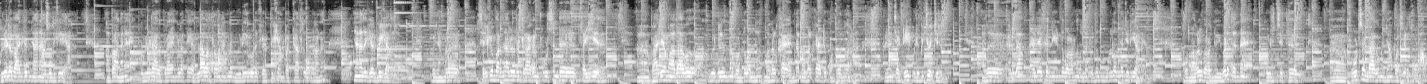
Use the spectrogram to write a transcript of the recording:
പുള്ളിയുടെ ബാല്യം ഞാൻ ആസ്വദിക്കുകയാണ്. അപ്പോൾ അങ്ങനെ പുള്ളിയുടെ അഭിപ്രായങ്ങളൊക്കെ എല്ലാ വർത്തമാനങ്ങളും വീഡിയോയിലൂടെ കേൾപ്പിക്കാൻ പറ്റാത്തത് കൊണ്ടാണ് ഞാനത് കേൾപ്പിക്കാത്തത്. അപ്പോൾ ഞങ്ങൾ ശരിക്കും പറഞ്ഞാൽ ഒരു ഡ്രാഗൺ ഫ്രൂട്ട്സിന്റെ തയ്യ് ഭാര്യ മാതാവ് വീട്ടിൽ നിന്ന് കൊണ്ടുവന്ന് മകൾക്ക് എന്റെ മകൾക്കായിട്ട് കൊണ്ടുവന്നതാണ്. അപ്പോൾ ഞാൻ ചട്ടിയിൽ പിടിപ്പിച്ചു വെച്ചിരുന്നു. അത് എല്ലാം ഇലയൊക്കെ നീണ്ട് വളർന്നു വന്നപ്പോൾ ഇത് മുള്ളുള്ള ചെടിയാണല്ലോ. അപ്പോൾ മകൾ പറഞ്ഞു ഇവിടെ തന്നെ കുഴിച്ചിട്ട് ഫ്രൂട്ട്സ് ഉണ്ടാകുമ്പോൾ ഞാൻ പറിച്ചെടുത്തോളാം.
